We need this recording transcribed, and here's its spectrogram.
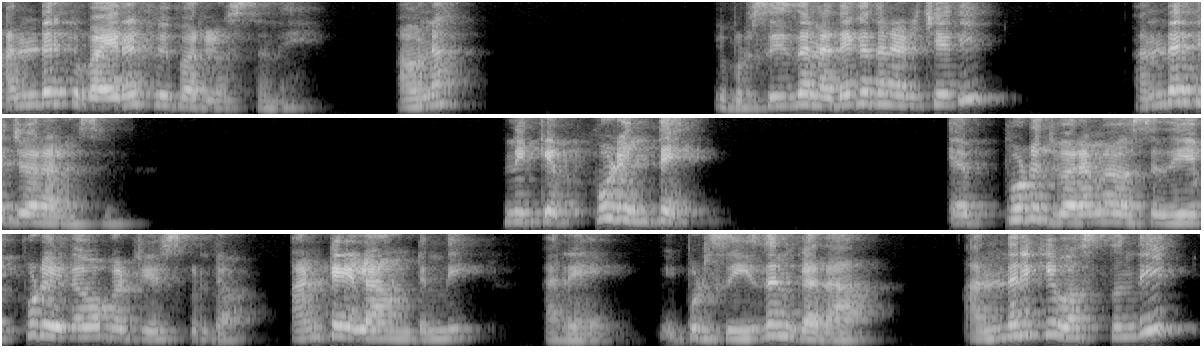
అందరికి వైరల్ ఫీవర్లు వస్తున్నాయి. అవునా? ఇప్పుడు సీజన్ అదే కదా నడిచేది. అందరికి జ్వరాలు వస్తుంది నీకెప్పుడు ఇంతే. ఎప్పుడు జ్వరమే వస్తుంది ఎప్పుడు ఏదో ఒకటి చేసుకుంటావు అంటే ఎలా ఉంటుంది? అరే ఇప్పుడు సీజన్ కదా అందరికీ వస్తుంది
